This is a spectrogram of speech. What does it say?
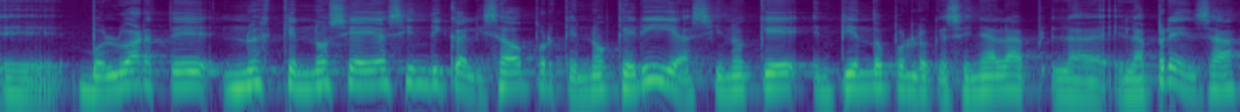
eh, Boluarte no es que no se haya sindicalizado porque no quería, sino que entiendo por lo que señala la, prensa,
